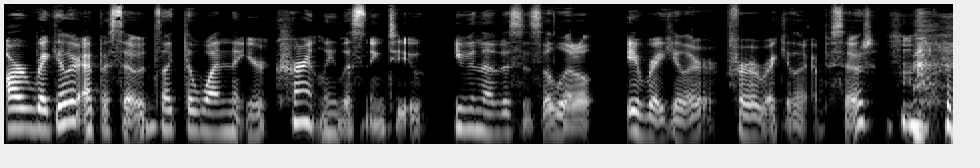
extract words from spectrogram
Our regular episodes, like the one that you're currently listening to, even though this is a little irregular for a regular episode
